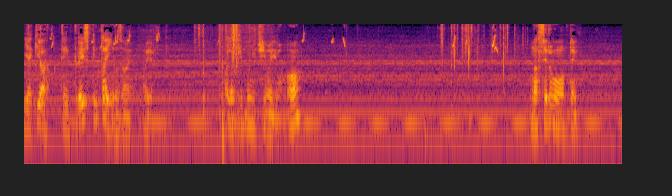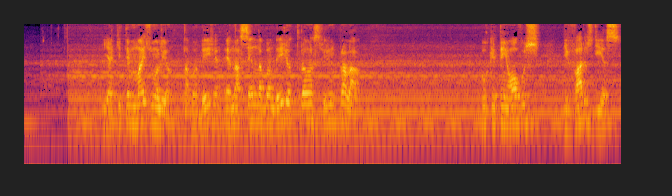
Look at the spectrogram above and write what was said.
E aqui, ó, tem três pintainhos, olha. Olha, olha que bonitinho aí, ó. ó. Nasceram ontem. E aqui tem mais um ali, ó, na bandeja. É nascendo na bandeja, eu transferindo para lá. Porque tem ovos de vários dias.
